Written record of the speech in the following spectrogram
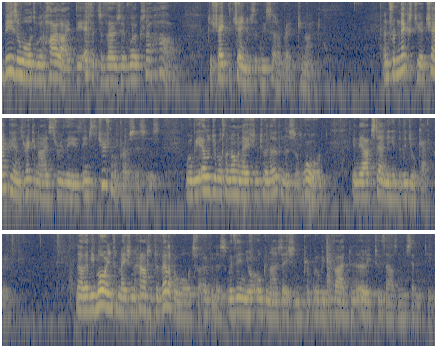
These awards will highlight the efforts of those who have worked so hard to shape the changes that we celebrate tonight. And from next year, champions recognised through these institutional processes will be eligible for nomination to an Openness Award in the Outstanding Individual category. Now, there'll be more information on how to develop awards for openness within your organisation will be provided in early 2017.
